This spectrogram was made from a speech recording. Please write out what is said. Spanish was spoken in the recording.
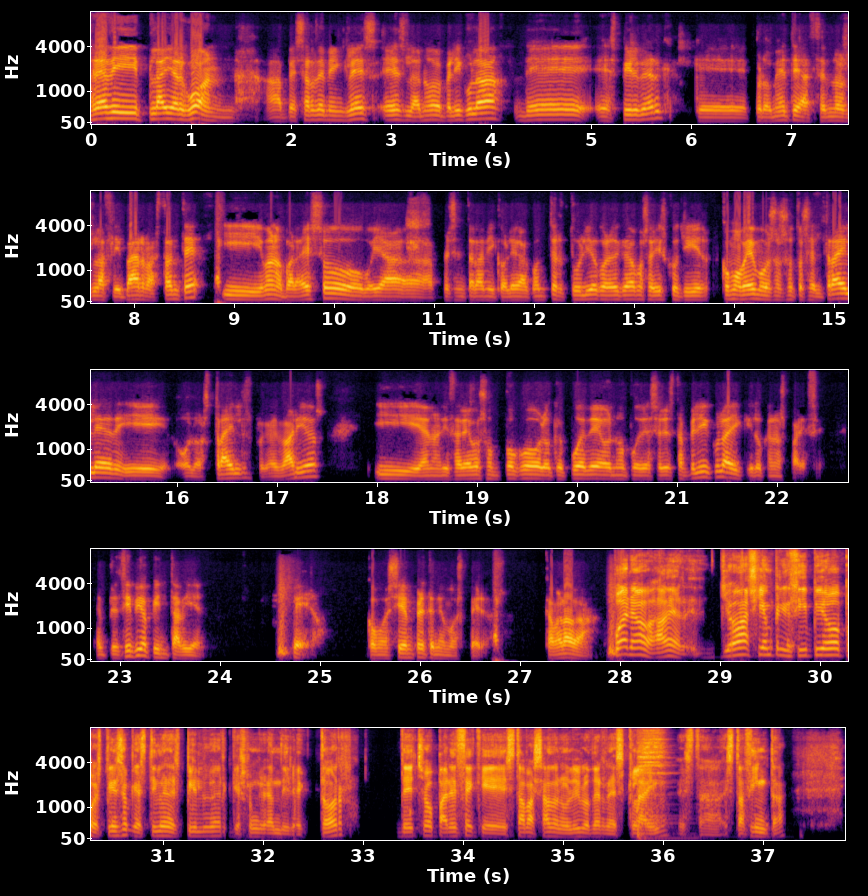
Ready Player One, a pesar de mi inglés, es la nueva película de Spielberg que promete hacernosla flipar bastante. Y bueno, para eso voy a presentar a mi colega Tertulio, con el que vamos a discutir cómo vemos nosotros el tráiler y, o los trailers, porque hay varios, y analizaremos un poco lo que puede o no puede ser esta película y lo que nos parece. En principio pinta bien, pero, como siempre, tenemos peros. Bueno, a ver, yo así en principio pues pienso que Steven Spielberg, que es un gran director, de hecho parece que está basado en un libro de Ernest Klein, esta, esta cinta.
